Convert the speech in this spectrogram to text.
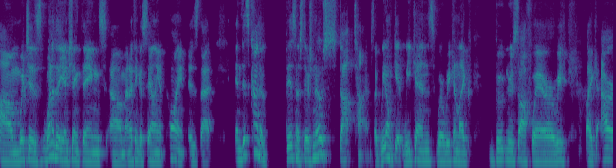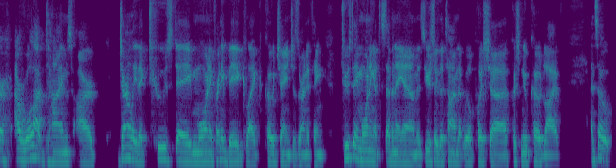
um, which is one of the interesting things. Um, and I think a salient point is that in this kind of business, there's no stop times. Like we don't get weekends where we can like boot new software. we like our our rollout times are generally like Tuesday morning for any big like code changes or anything Tuesday morning at 7 a.m. is usually the time that we'll push uh, push new code live. And so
